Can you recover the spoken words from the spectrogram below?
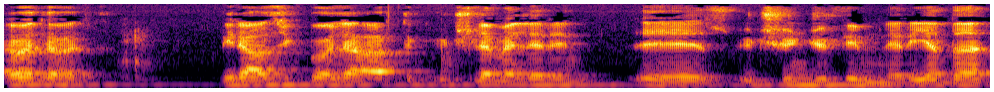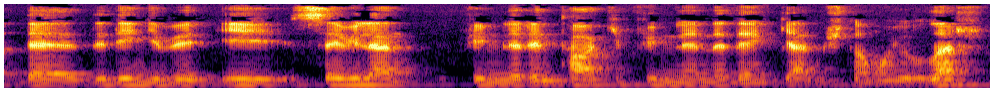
Evet evet. Birazcık böyle artık üçlemelerin e, üçüncü filmleri ya da de, dediğin gibi e, sevilen filmlerin takip filmlerine denk gelmiş tam o yıllar.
